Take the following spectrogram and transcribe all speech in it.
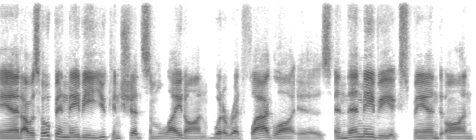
And I was hoping maybe you can shed some light on what a red flag law is, and then maybe expand on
